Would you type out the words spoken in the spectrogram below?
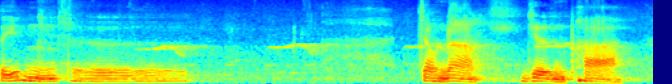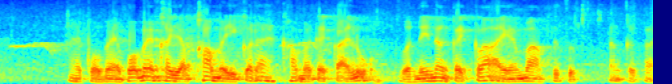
สิ้นเถิดเจ้านาคยื่นผ้าให้พ่อแม่พ่อแม่ขยับเข้ามาอีกก็ได้เข้ามาใกล้ๆลูก วันนี้นั่งใกล้ๆกันมากที่สุดนั่งใกล้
